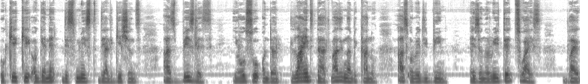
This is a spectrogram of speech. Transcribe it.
Okeke Ogene dismissed the allegations as baseless. He also underlined that Mazi Nnamdi has already been exonerated twice by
